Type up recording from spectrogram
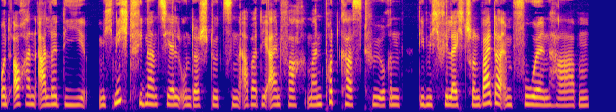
und auch an alle, die mich nicht finanziell unterstützen, aber die einfach meinen Podcast hören, die mich vielleicht schon weiterempfohlen haben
